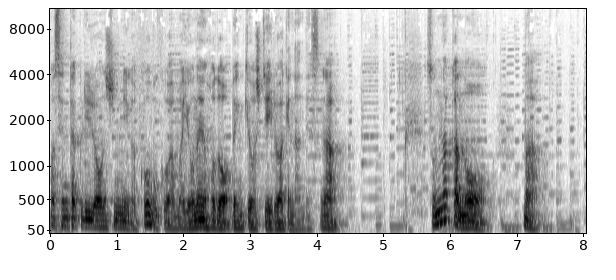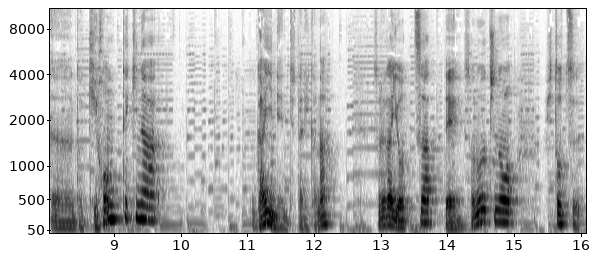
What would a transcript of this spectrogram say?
まあ、選択理論心理学を僕はまあ4年ほど勉強しているわけなんですがその中のまあうんと基本的な概念って言ったらいいかな。それが4つあってそのうちの1つ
